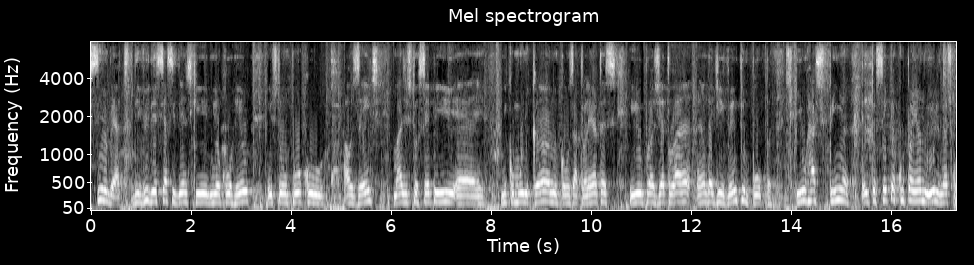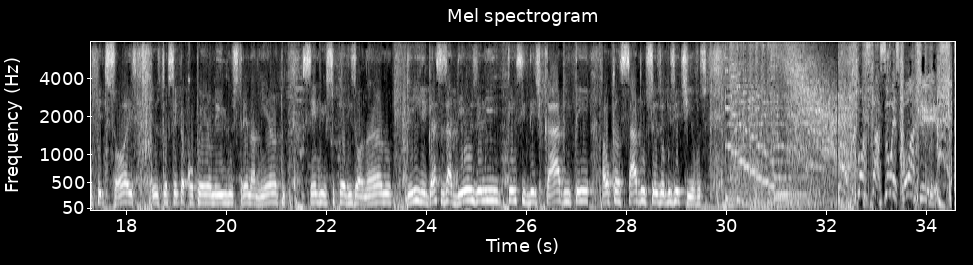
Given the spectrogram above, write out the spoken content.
Sim, Beto. Devido a esse acidente que me ocorreu, eu estou um pouco ausente, mas estou sempre é, me comunicando com os atletas e o projeto lá anda de vento em popa. E o Raspinha, eu estou sempre acompanhando ele nas competições, eu estou sempre acompanhando ele nos treinamentos, sempre supervisionando. E graças a Deus ele tem se dedicado e tem alcançado os seus objetivos. Costa Azul Esportes.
